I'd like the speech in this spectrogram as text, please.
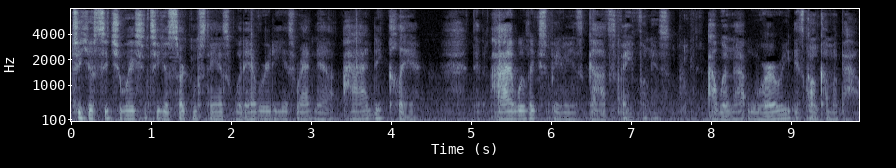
to your situation, to your circumstance, whatever it is right now. I declare that I will experience God's faithfulness. I will not worry it's going to come about.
